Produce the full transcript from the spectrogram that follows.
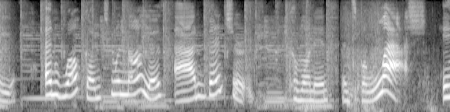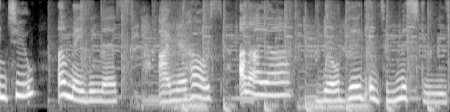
Hi, and welcome to Anaya's Adventures. Come on in and splash into amazingness. I'm your host, Anaya. We'll dig into mysteries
